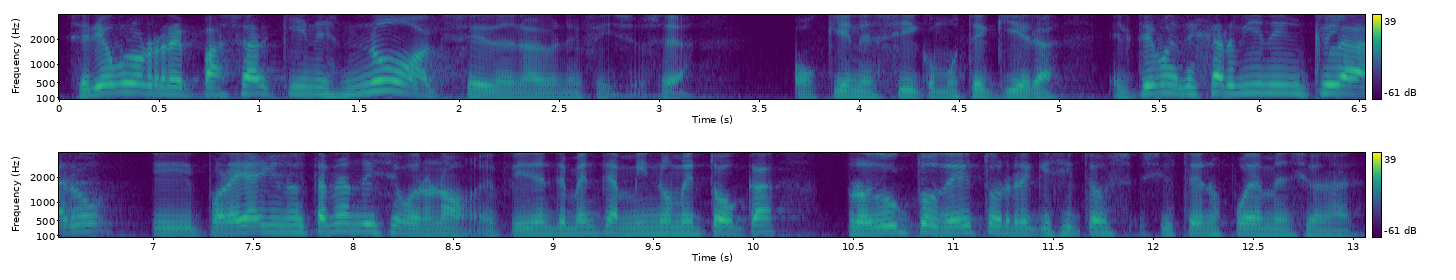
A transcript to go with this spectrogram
Sería bueno repasar quienes no acceden al beneficio, o sea, o quienes sí, como usted quiera. El tema es dejar bien en claro, y por ahí alguien nos está mirando y dice, bueno, no, evidentemente a mí no me toca, producto de estos requisitos, si usted nos puede mencionar.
